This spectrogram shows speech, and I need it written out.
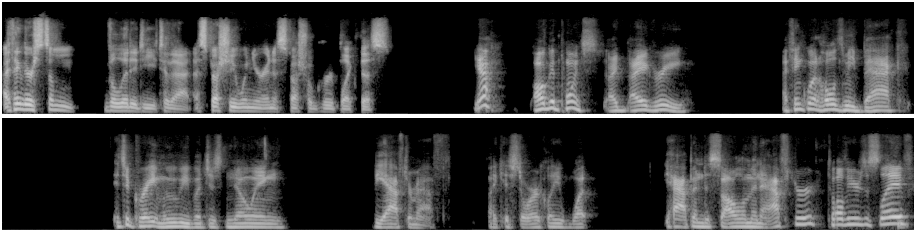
I think there's some validity to that, especially when you're in a special group like this. Yeah, all good points. I, I agree. I think what holds me back, it's a great movie, but just knowing the aftermath, like historically, what happened to Solomon after 12 Years a Slave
